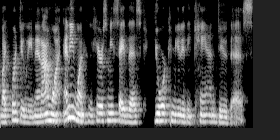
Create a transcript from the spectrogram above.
like we're doing. And I want anyone who hears me say this, your community can do this.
